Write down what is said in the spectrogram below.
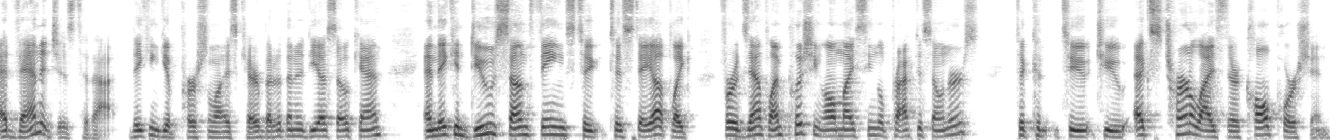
advantages to that. They can give personalized care better than a DSO can, and they can do some things to to stay up. Like for example, I'm pushing all my single practice owners to to to externalize their call portion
